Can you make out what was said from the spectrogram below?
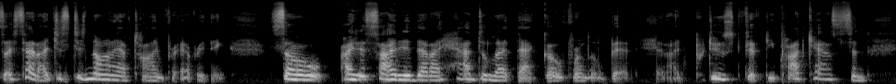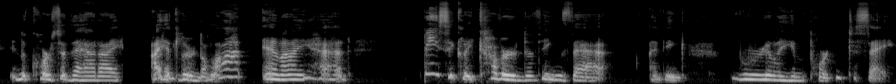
as I said, I just did not have time for everything. So I decided that I had to let that go for a little bit. And I'd produced 50 podcasts, and in the course of that, I, I had learned a lot and I had basically covered the things that I think were really important to say.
